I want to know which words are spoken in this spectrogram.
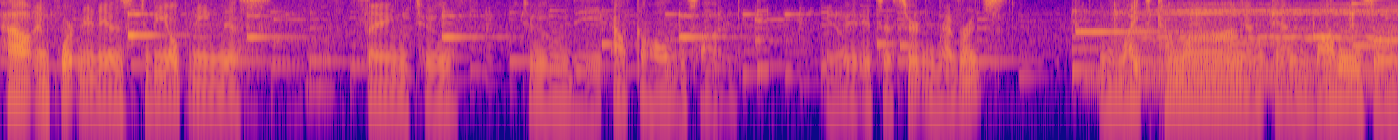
how important it is to be opening this thing to, to the alcohol inside. You know, it- it's a certain reverence, and the lights come on, and, and the bottles are,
